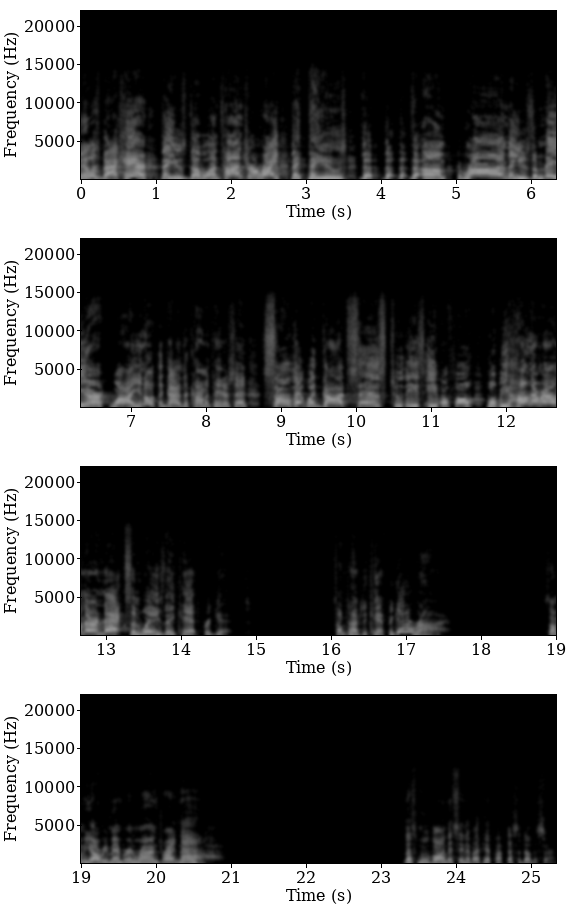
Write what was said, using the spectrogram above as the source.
It was back here. They used double entendre, right? They, they used the, the, the, the um, rhyme, they used the meter. Why? You know what the guy, the commentator said? So that what God says to these evil folk will be hung around their necks in ways they can't forget. Sometimes you can't forget a rhyme. Some of y'all remembering rhymes right now. Let's move on. This ain't about hip hop. That's another sermon.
